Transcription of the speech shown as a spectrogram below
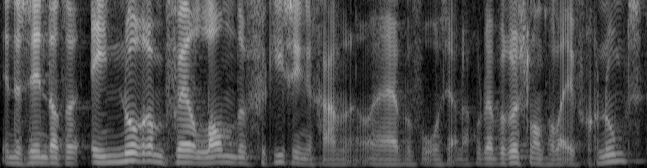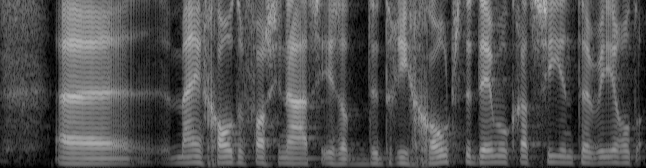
In de zin dat er enorm veel landen verkiezingen gaan hebben volgend jaar. Nou we hebben Rusland al even genoemd. Uh, mijn grote fascinatie is dat de drie grootste democratieën ter wereld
